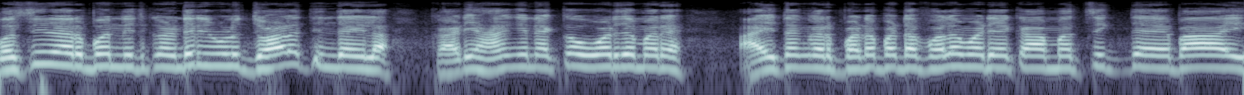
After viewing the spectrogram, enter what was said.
ಬಸ್ಸಿನವ್ರು ಬಂದ್ ನಿಂತ್ಕೊಂಡ್ರೆ, ಇವಳು ಜೋಳ ತಿಂದ ಇಲ್ಲ. ಗಾಡಿ ಹಾಗೆ ನೆಕ್ಕ ಓಡ್ದೆ ಮರ್ರೆ. ಆಯ್ತಂಗಾರ, ಪಟ ಪಟ ಫಾಲೋ ಮಾಡಿ ಅಕ್ಕ ಮತ್ ಸಿಗ್ತೆ ಬಾಯ್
